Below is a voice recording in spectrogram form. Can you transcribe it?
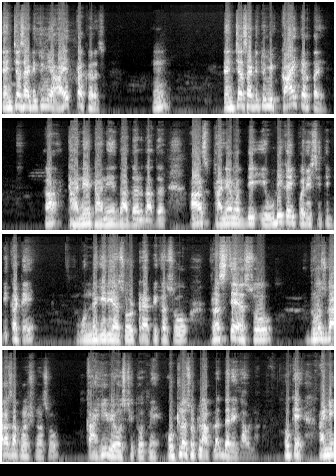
त्यांच्यासाठी तुम्ही आहेत का खरंच? त्यांच्यासाठी तुम्ही काय करताय? हा? ठाणे ठाणे दादर दादर. आज ठाण्यामध्ये एवढी काही परिस्थिती बिकट आहे. गुंडगिरी असो ट्रॅफिक असो रस्ते असो रोजगाराचा प्रश्न असो काही व्यवस्थित होत नाही. उठलं सुटलं आपलं दरेगावला. ओके? आणि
